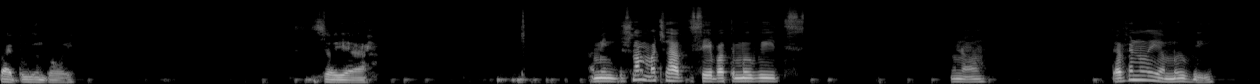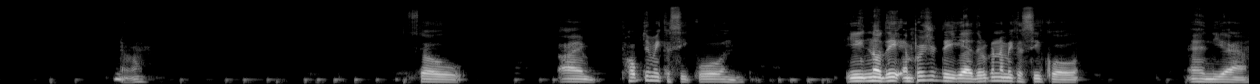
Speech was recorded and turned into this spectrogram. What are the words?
by Balloon Boy. So yeah, I mean, there's not much I have to say about the movie. It's you know, definitely a movie. You know, so I hope they make a sequel and you know they. I'm pretty sure they yeah they're gonna make a sequel, and yeah.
